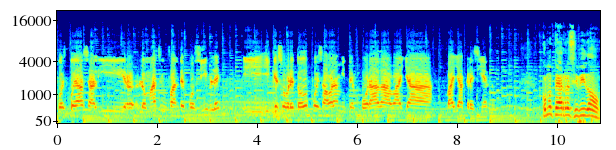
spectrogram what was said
pues pueda salir lo más triunfante posible y, que sobre todo pues ahora mi temporada vaya, vaya creciendo. ¿Cómo te ha recibido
